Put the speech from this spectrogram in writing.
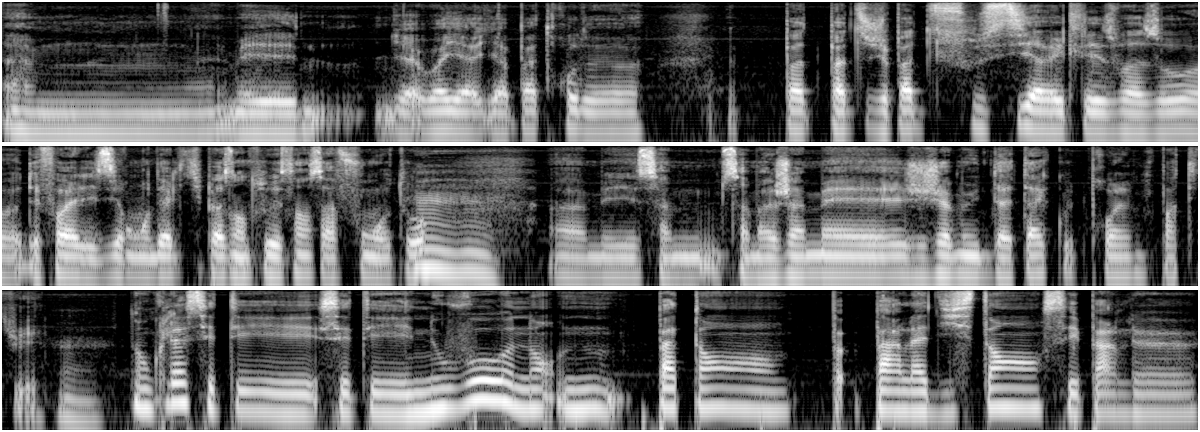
Euh, mais il y a- ouais, a pas trop de. Pas, pas, j'ai pas de soucis avec les oiseaux. Euh, Des fois, il y a les hirondelles qui passent dans tous les sens à fond autour. Hum, hum, Euh, mais ça, ça m'a jamais. J'ai jamais eu d'attaque ou de problème particulier. hum. Donc là, c'était c'était nouveau, non, pas tant par la distance et par le,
